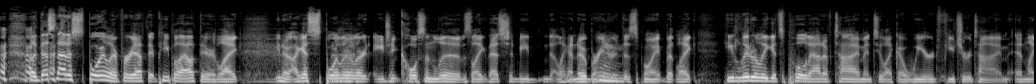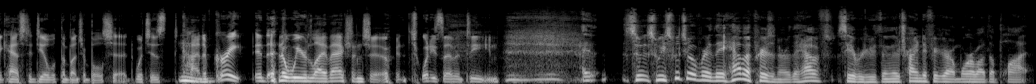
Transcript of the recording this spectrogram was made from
like that's not a spoiler for out there people out there. Like you know, I guess spoiler alert: Agent Coulson lives. Like that should be like a no brainer at this point. But like he literally gets pulled out of time into like a weird future time and like has to deal with a bunch of bullshit, which is kind of great in, in a weird live action show in 2017. I- so so we switch over. They have a prisoner. They have Sabretooth, and they're trying to figure out more about the plot.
